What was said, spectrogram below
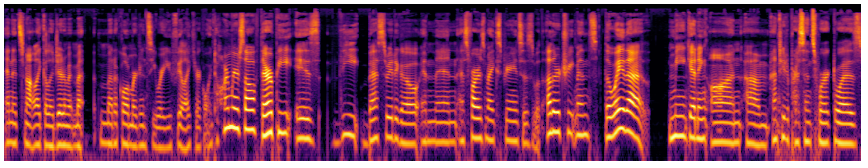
and it's not like a legitimate me- medical emergency where you feel like you're going to harm yourself, therapy is the best way to go. And then as far as my experiences with other treatments, the way that me getting on um, antidepressants worked was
